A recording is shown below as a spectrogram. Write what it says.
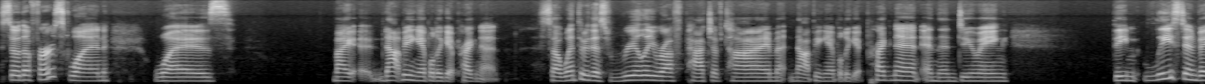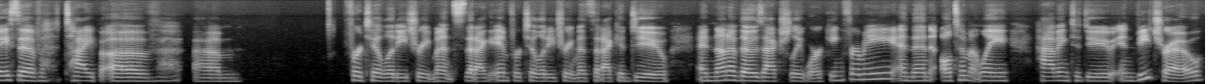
So the first one was my not being able to get pregnant. So I went through this really rough patch of time, not being able to get pregnant, and then doing the least invasive type of um, fertility treatments that I infertility treatments that I could do and none of those actually working for me and then ultimately having to do in vitro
